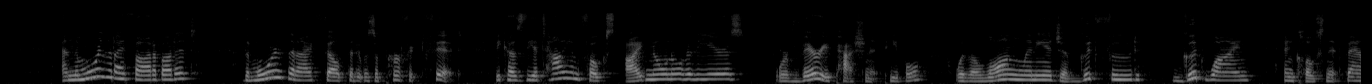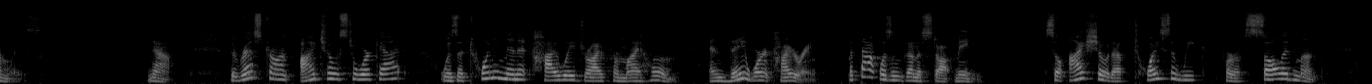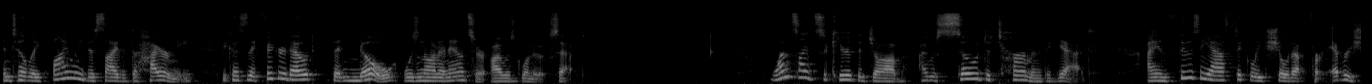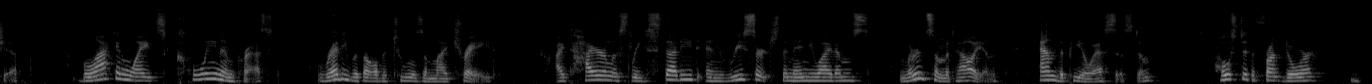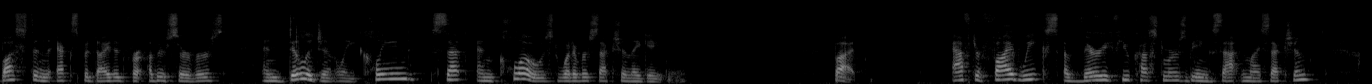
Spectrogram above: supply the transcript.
And the more that I thought about it, the more that I felt that it was a perfect fit because the Italian folks I'd known over the years were very passionate people with a long lineage of good food, good wine, and close-knit families. Now, the restaurant I chose to work at was a 20-minute highway drive from my home, and they weren't hiring, but that wasn't going to stop me. So I showed up twice a week for a solid month until they finally decided to hire me because they figured out that no was not an answer I was going to accept. Once I'd secured the job I was so determined to get, I enthusiastically showed up for every shift, black and whites clean and pressed, ready with all the tools of my trade. I tirelessly studied and researched the menu items, learned some Italian and the POS system, hosted the front door, bussed and expedited for other servers, and diligently cleaned, set, and closed whatever section they gave me. But after five weeks of very few customers being sat in my section,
